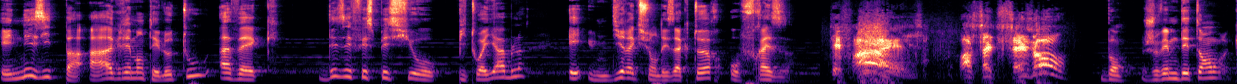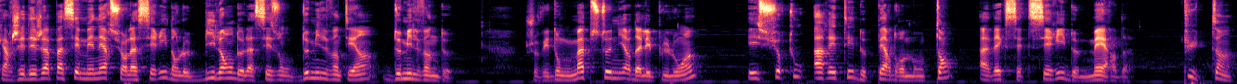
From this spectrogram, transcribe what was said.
et n'hésite pas à agrémenter le tout avec des effets spéciaux pitoyables et une direction des acteurs aux fraises. Des fraises En cette saison Bon, je vais me détendre car j'ai déjà passé mes nerfs sur la série dans le bilan de la saison 2021-2022. Je vais donc m'abstenir d'aller plus loin et surtout arrêter de perdre mon temps avec cette série de merde. Putain,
